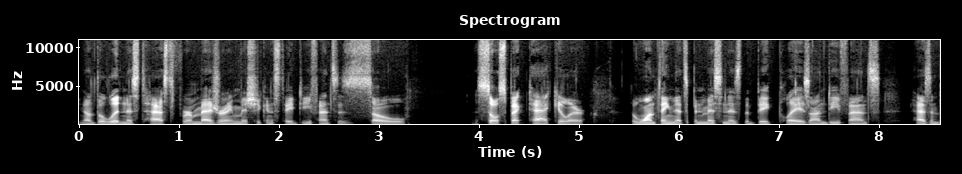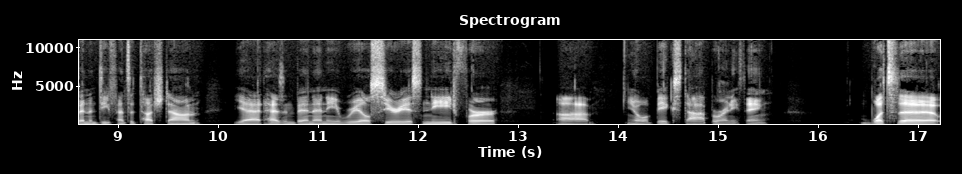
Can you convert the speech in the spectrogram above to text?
you know, the litmus test for measuring Michigan State defense is so so spectacular. The one thing that's been missing is the big plays on defense. Hasn't been a defensive touchdown yet. Hasn't been any real serious need for, uh, you know, a big stop or anything. What's the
